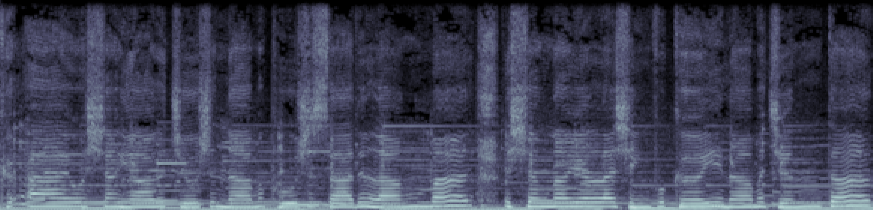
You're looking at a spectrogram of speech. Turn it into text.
可爱。我想要的就是那么朴实，撒点浪漫。没想到原来幸福可以那么简单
